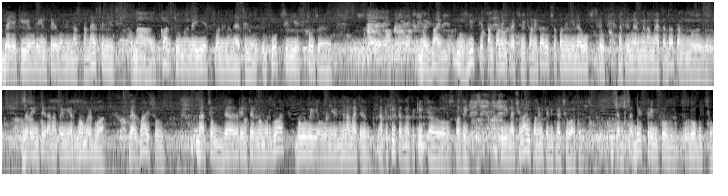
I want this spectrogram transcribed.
деякі орієнтир вони в нас нанесені. На карті в мене є, вони нанесені, у хлопців є теж. Ми знаємо, ну звідки там по ним працюють. Вони кажуть, що по ним йде обстріл, наприклад, міномета, да, там е, з орієнтира, наприклад, номер 2 Я знаю, що на цьому, де орієнтир номер 2 були виявлені міномети на такій-то, на такій-то позиції. І починаємо по ним тоді працювати. Це все швидко робиться.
